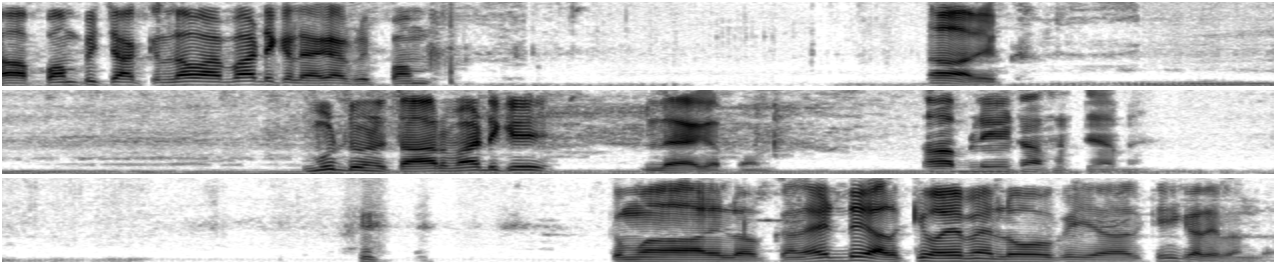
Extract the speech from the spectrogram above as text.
ਆ ਪੰਪ ਚੱਕ, ਲਓ ਵੱਢ ਕੇ ਲੈ ਗਿਆ ਕੋਈ ਪੰਪ। ਆ ਵੇਖ। ਮੁੱਢੋਂ ਨੇ ਤਾਰ ਵੱਢ ਕੇ ਲੈ ਗਿਆ ਪੰਪ। ਆ ਬਲੇਟ ਆ ਸੱਟਿਆ ਮੈਂ। ਕਮਾਲ ਲੋਕਾਂ ਦੇ, ਐਡੇ ਹਲਕੇ ਹੋਏ ਮੈਂ ਲੋਕ ਯਾਰ, ਕੀ ਕਰੇ ਬੰਦਾ?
